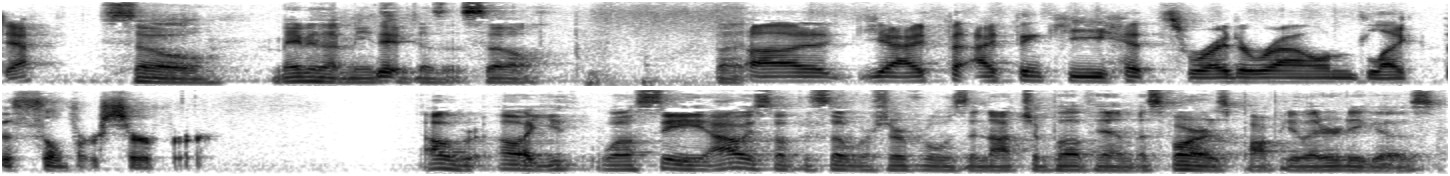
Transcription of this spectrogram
Yeah. So maybe that means he doesn't sell. But Uh, yeah, I, th- I think he hits right around like the Silver Surfer. oh, oh, you, well, see, I always thought the Silver Surfer was a notch above him as far as popularity goes.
